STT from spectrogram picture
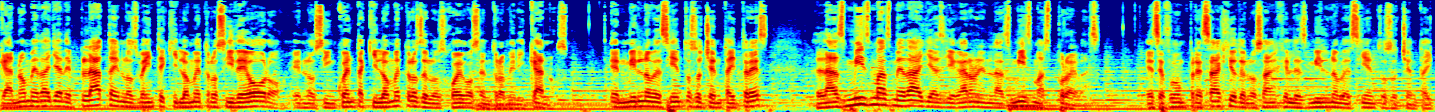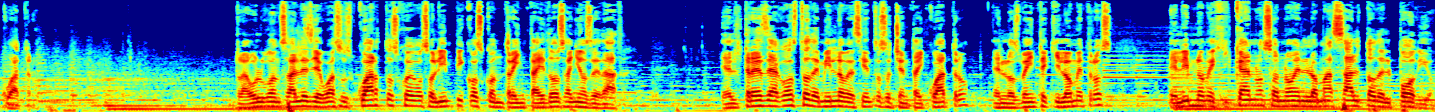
ganó medalla de plata en los 20 kilómetros y de oro en los 50 kilómetros de los Juegos Centroamericanos. En 1983 las mismas medallas llegaron en las mismas pruebas. Ese fue un presagio de Los Ángeles 1984. Raúl González llegó a sus cuartos Juegos Olímpicos con 32 años de edad. El 3 de agosto de 1984, en los 20 kilómetros, el himno mexicano sonó en lo más alto del podio,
